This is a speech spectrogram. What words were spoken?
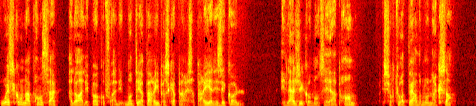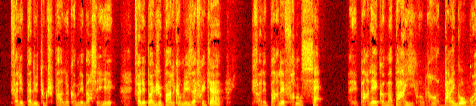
Où est-ce qu'on apprend ça? Alors à l'époque, il faut aller monter à Paris parce qu'à Paris, à Paris, il y a des écoles. Et là, j'ai commencé à apprendre, surtout à perdre mon accent. Il fallait pas du tout que je parle comme les Marseillais. Il fallait pas que je parle comme les Africains. Il fallait parler français. Il fallait parler comme à Paris, quoi. Parigo, quoi.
